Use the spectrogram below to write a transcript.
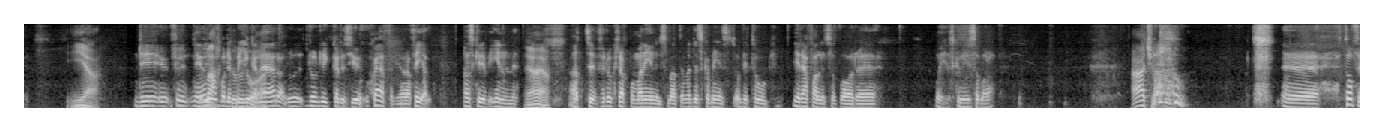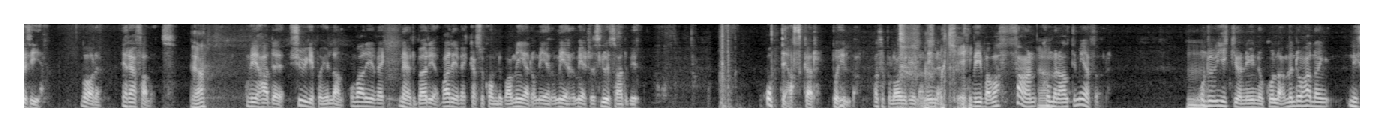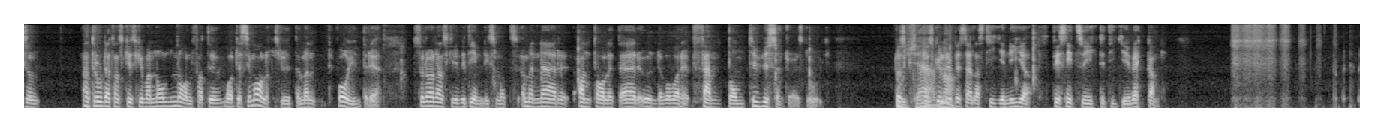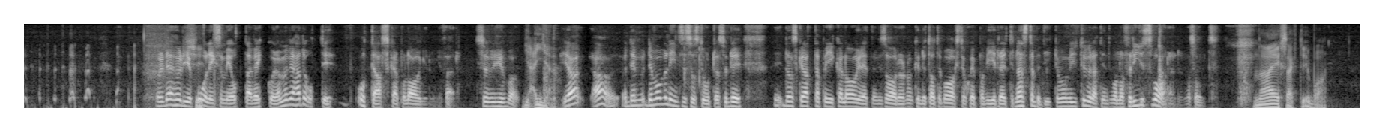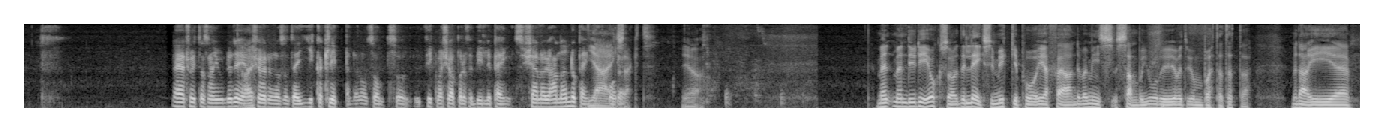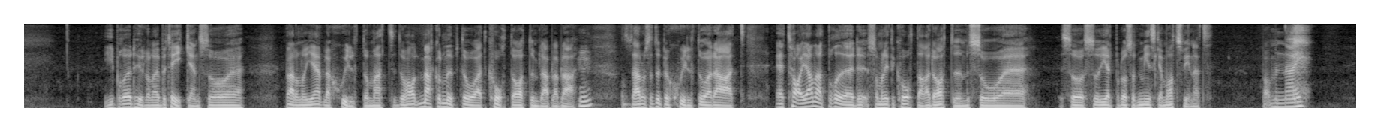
Ja. Det, för när jag Märker jobbade på då ICA att- Nära, då, då lyckades ju chefen göra fel. Han skrev in Ja, ja. att, för då knappar man in liksom att men det ska minst, och vi tog, i det här fallet så var det, oj jag ska nysa bara. Achoo. Eh, Toffefi var det i det här fallet. Ja. Vi hade 20 på hyllan och varje vecka, när det började, varje vecka så kom det bara mer och mer och mer och mer. Till slut så hade vi 80 askar på hyllan. Alltså på lagerhyllan inne. Och vi bara, vad fan Ja. kommer det alltid mer för? Mm. Och då gick jag in och kollade. Men då hade han liksom... Han trodde att han skulle skriva 00 för att det var decimaler på slutet, men det var ju inte det. Så då hade han skrivit in liksom att ja, men när antalet är under, vad var det, 15 000 tror jag det stod. Då, sk- då skulle det beställas 10 nya. För i snitt så gick det 10 i veckan. Och det där höll ju Shit. på liksom i åtta veckor. Ja, men vi hade 80, 80 askar på lager ungefär. Så vi bara, Ja, ja. Ja, ja det, det var väl inte så stort. Alltså det, de skrattade på ICA-lagret när vi sa det och de kunde ta tillbaka det och skeppa vidare till nästa butik. Det var ju tur att det inte var någon frysvara eller något sånt. Nej, exakt. Det är ju bra. Nej, jag tror inte att han gjorde det. Han Nej. körde något sånt där ICA-klipp eller något sånt. Så fick man köpa det för billig peng. Så tjänar ju han ändå pengar Ja, på det. exakt. Ja. Men, men det är ju det också. Det läggs ju mycket på i affären. Det var min sambo gjorde ju, jag vet inte om hon berättat detta. Men där i, eh, i brödhyllorna i butiken så eh, var det någon jävla skylt om att då har, märker de upp då att kort datum bla bla bla. Mm. Så hade de satt upp en skylt då där att eh, ta gärna ett bröd som har lite kortare datum så, eh, så, så hjälper det oss att minska matsvinnet. Bara, men nej.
